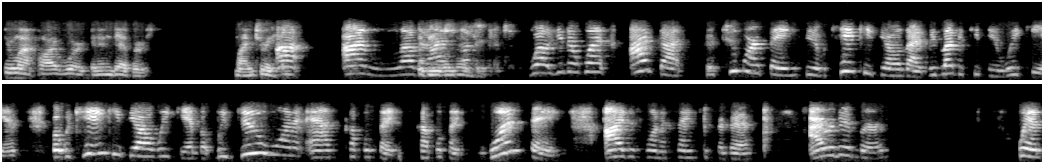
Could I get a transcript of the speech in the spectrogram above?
through my hard work and endeavors, my dream. I, uh, I love it. I love it. Well, you know what? I've got two more things. You know, we can't keep you all night. We'd love to keep you a weekend, but we can't keep you all weekend. But we do want to ask a couple things. A couple things. One thing, I just want to thank you for this. I remember when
